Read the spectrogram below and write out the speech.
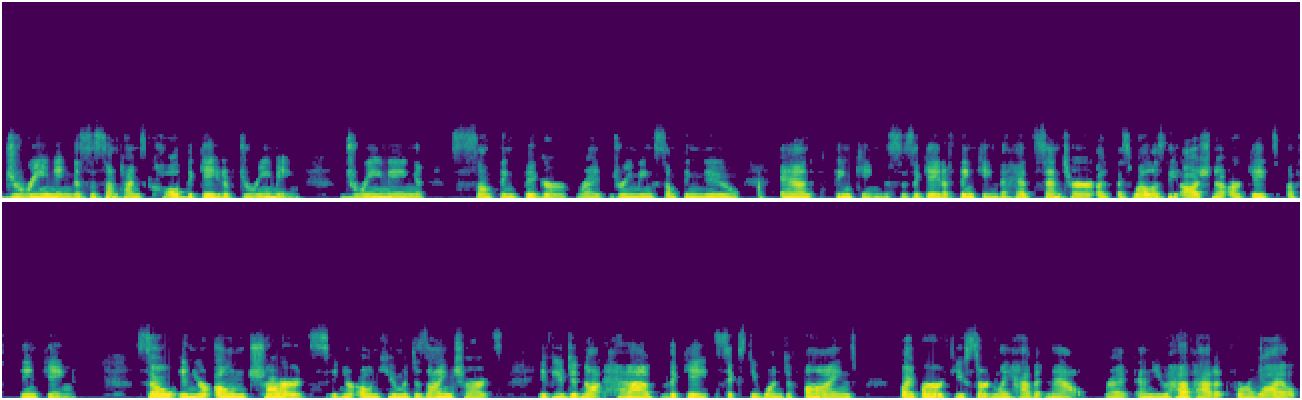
Dreaming, this is sometimes called the gate of dreaming, dreaming something bigger, right? Dreaming something new and thinking. This is a gate of thinking. The head center, uh, as well as the ajna, are gates of thinking. So, in your own charts, in your own human design charts, if you did not have the gate 61 defined by birth, you certainly have it now right? And you have had it for a while.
